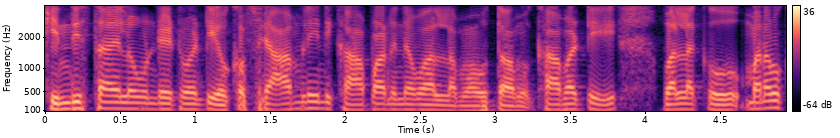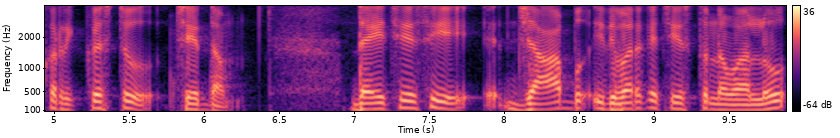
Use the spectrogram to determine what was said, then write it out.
కింది స్థాయిలో ఉండేటువంటి ఒక ఫ్యామిలీని కాపాడిన వాళ్ళం అవుతాము. కాబట్టి వాళ్ళకు మనం ఒక రిక్వెస్ట్ చేద్దాం. దయచేసి జాబ్ ఇదివరకే చేస్తున్న వాళ్ళు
